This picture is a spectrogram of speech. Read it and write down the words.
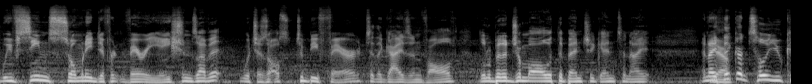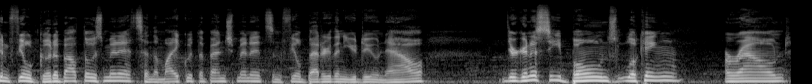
we've seen so many different variations of it, which is also, to be fair to the guys involved, a little bit of Jamal with the bench again tonight. And I Yeah. think until you can feel good about those minutes and the mic with the bench minutes and feel better than you do now, you're going to see Bones looking around,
